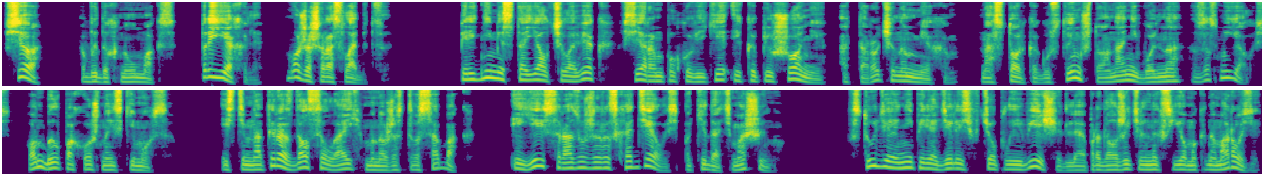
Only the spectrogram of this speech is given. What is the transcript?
«Все», — выдохнул Макс, — «приехали, можешь расслабиться». Перед ними стоял человек в сером пуховике и капюшоне, оттороченном мехом, настолько густым, что она невольно засмеялась. Он был похож на эскимоса. Из темноты раздался лай множества собак и ей сразу же расхотелось покидать машину. В студии они переоделись в теплые вещи для продолжительных съемок на морозе,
